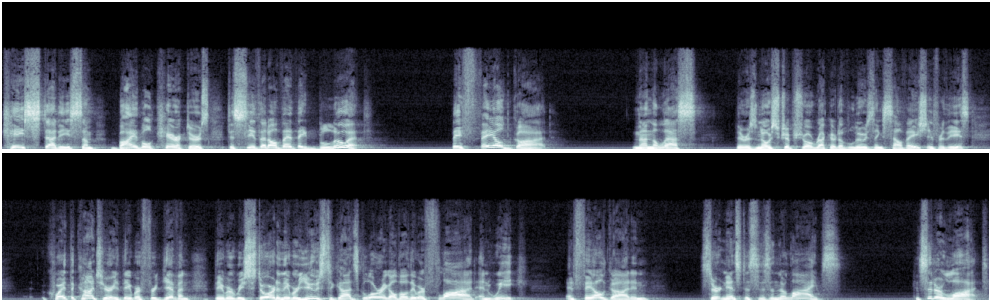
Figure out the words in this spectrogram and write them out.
case studies, some Bible characters, to see that although they blew it, they failed God, nonetheless, there is no scriptural record of losing salvation for these. Quite the contrary, they were forgiven, they were restored, and they were used to God's glory, although they were flawed and weak and failed God in certain instances in their lives. Consider Lot.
